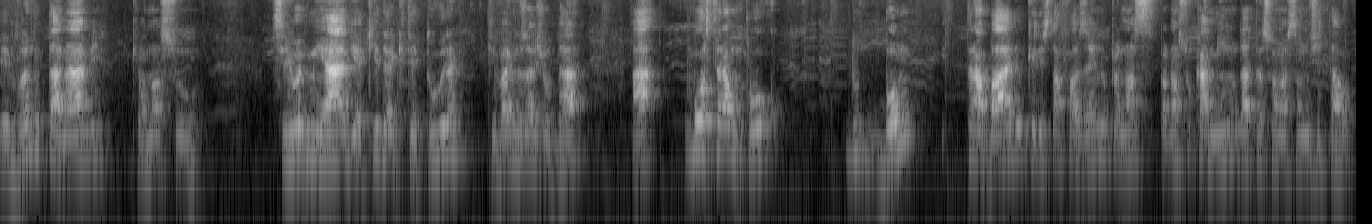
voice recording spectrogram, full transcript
Evandro Tanabe, que é o nosso senhor Miyagi aqui da arquitetura que vai nos ajudar a mostrar um pouco do bom trabalho que ele está fazendo para nosso, nosso caminho da transformação digital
